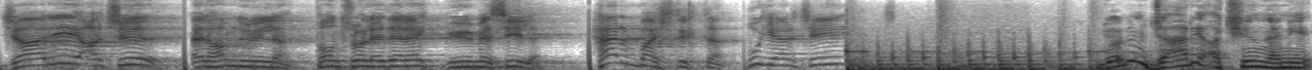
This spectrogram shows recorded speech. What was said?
cari açığı elhamdülillah kontrol ederek büyümesiyle her başlıkta bu gerçeği Gördün mü? Cari açığın hani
